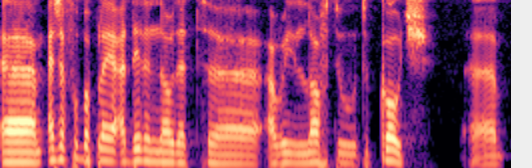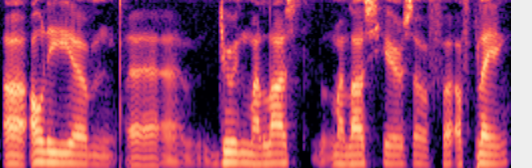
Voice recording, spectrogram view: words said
Um, as a football player, I didn't know that uh, I really love to to coach. Uh, uh, only um, uh, during my last my last years of uh, of playing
